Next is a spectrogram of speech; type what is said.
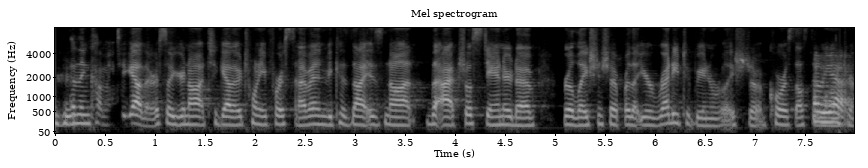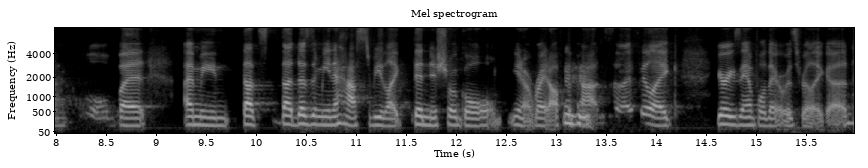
mm-hmm. and then coming together. So you're not together 24 7 because that is not the actual standard of relationship or that you're ready to be in a relationship. Of course, that's the oh, long term yeah. goal, but I mean, that's that doesn't mean it has to be like the initial goal, you know, right off the mm-hmm. bat. So I feel like your example there was really good.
